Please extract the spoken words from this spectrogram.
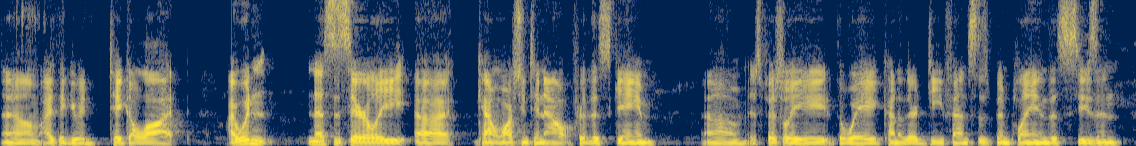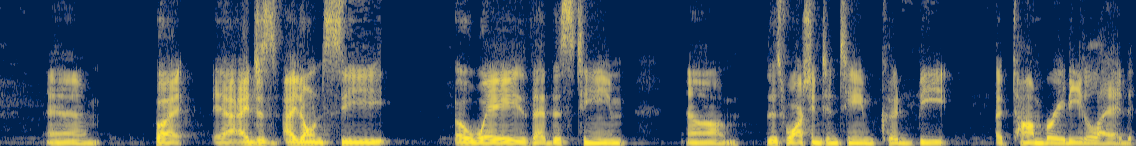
Um, I think it would take a lot. I wouldn't necessarily uh, count Washington out for this game, um, especially the way kind of their defense has been playing this season. Um, but yeah, I just I don't see a way that this team, um, this Washington team, could beat a Tom Brady led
